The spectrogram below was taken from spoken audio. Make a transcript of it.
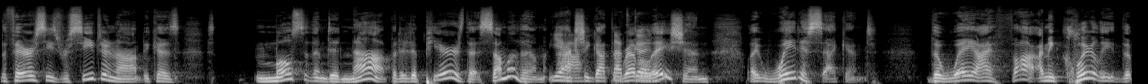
the Pharisees received it or not, because most of them did not, but it appears that some of them Yeah, actually got the that's good. revelation. Like, wait a second. The way I thought. I mean, clearly the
